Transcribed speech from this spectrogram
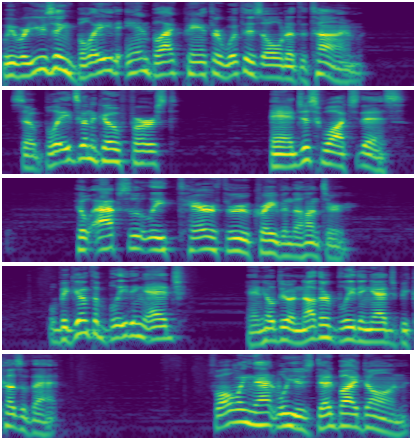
We were using Blade and Black Panther with his ult at the time, so Blade's gonna go first, and just watch this. He'll absolutely tear through Kraven the Hunter. We'll begin with the Bleeding Edge, and he'll do another Bleeding Edge because of that. Following that, we'll use Dead by Dawn,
